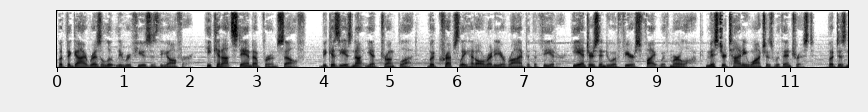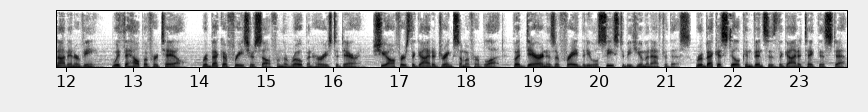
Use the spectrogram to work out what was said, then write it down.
But the guy resolutely refuses the offer. He cannot stand up for himself, because he has not yet drunk blood. But Crepsley had already arrived at the theater. He enters into a fierce fight with Murlough. Mr. Tiny watches with interest, but does not intervene. With the help of her tail, Rebecca frees herself from the rope and hurries to Darren. She offers the guy to drink some of her blood. But Darren is afraid that he will cease to be human after this. Rebecca still convinces the guy to take this step.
